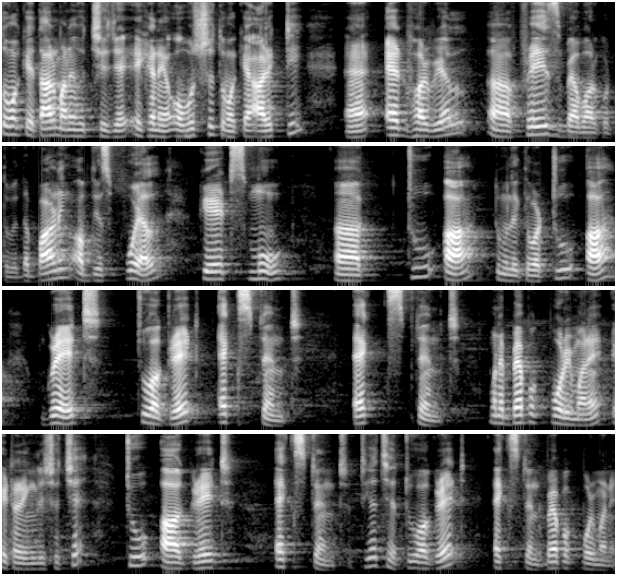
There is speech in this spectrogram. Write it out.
তোমাকে তার মানে হচ্ছে যে এখানে অবশ্যই তোমাকে আরেকটি অ্যাডভার্বিয়াল ফ্রেজ ব্যবহার করতে হবে। The burning of this fuel create smoke to a তুমি লিখতে পারো to a great to a great extent extent মানে ব্যাপক পরিমাণে, এটার ইংলিশ হচ্ছে টু আ গ্রেট এক্সটেন্ট ঠিক আছে? টু আ গ্রেট এক্সটেন্ট ব্যাপক পরিমাণে।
